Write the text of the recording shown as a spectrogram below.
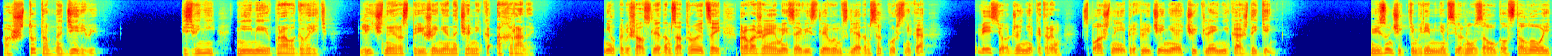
А что там на дереве?» «Извини, не имею права говорить. Личное распоряжение начальника охраны». Нил побежал следом за троицей, провожаемый завистливым взглядом сокурсника. Везет же некоторым. Сплошные приключения чуть ли не каждый день. Везунчик тем временем свернул за угол столовой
